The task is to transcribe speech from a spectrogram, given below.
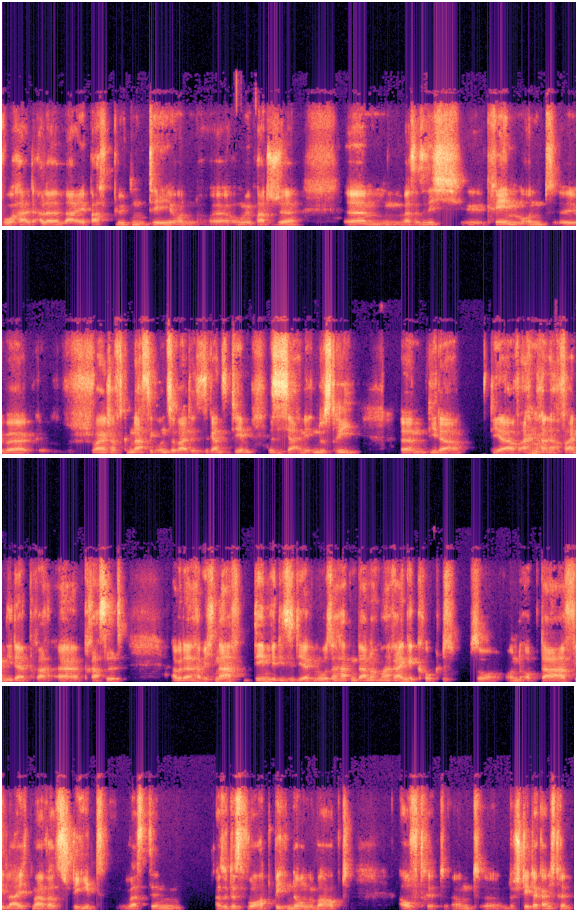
wo halt allerlei Bachblütentee und äh, homöopathische, ähm, was weiß ich, Creme und äh, über Schwangerschaftsgymnastik und so weiter, diese ganzen Themen. Es ist ja eine Industrie, ähm, die da, die da auf einmal auf einen niederprasselt. Äh, Aber dann habe ich, nachdem wir diese Diagnose hatten, da nochmal reingeguckt so, und ob da vielleicht mal was steht, was denn, also das Wort Behinderung überhaupt auftritt. Und äh, das steht da gar nicht drin.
